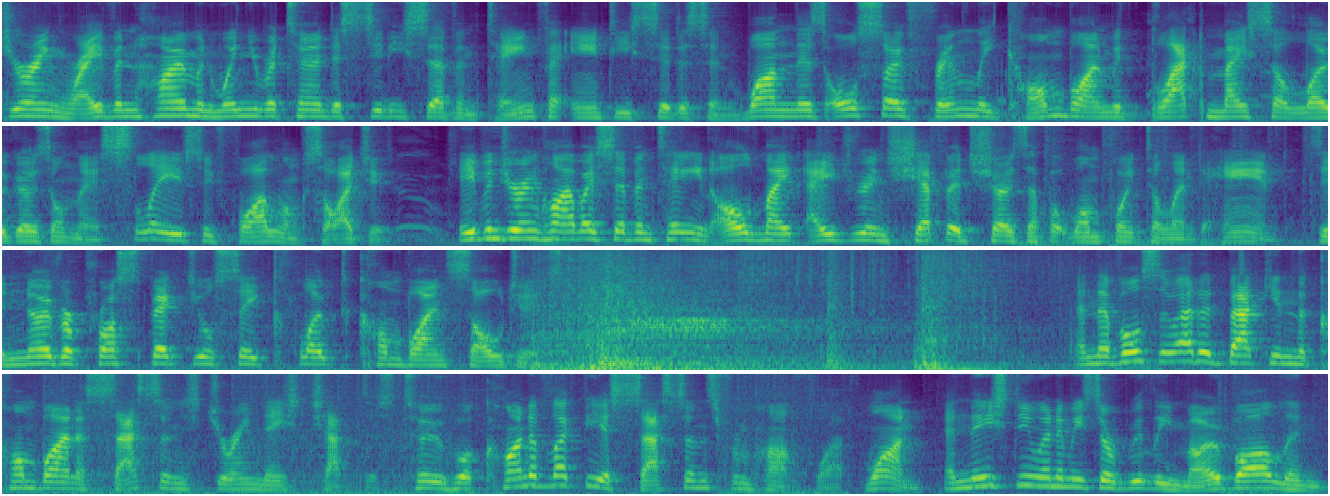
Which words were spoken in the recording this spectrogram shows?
during Ravenholm, and when you return to City 17 for Anti-Citizen 1, there's also Friendly Combine with Black Mesa logos on their sleeves who fight alongside you. Even during Highway 17, old mate Adrian Shepard shows up at one point to lend a hand. In Nova Prospekt, you'll see cloaked Combine soldiers. And they've also added back in the Combine Assassins during these chapters too, who are kind of like the Assassins from Half-Life 1. And these new enemies are really mobile and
